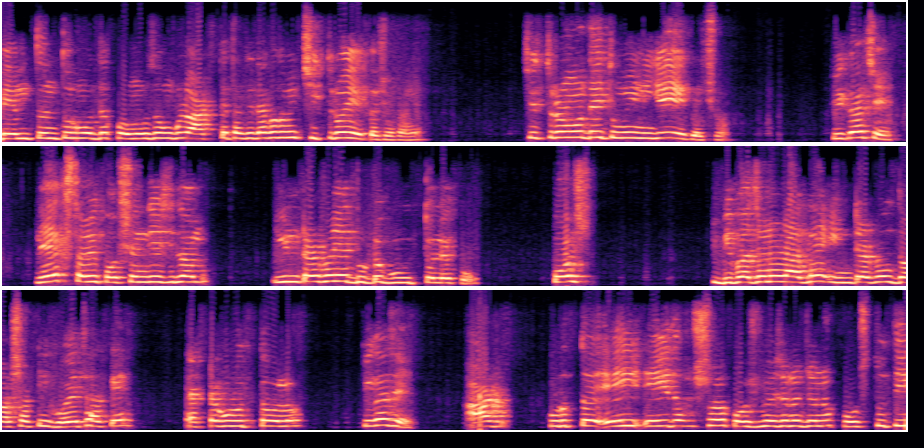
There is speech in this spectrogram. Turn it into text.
বেমতন্তুর মধ্যে ক্রোমোসোমগুলো আটকে থাকে, দেখো তুমি চিত্রই এঁকেছো এখানে। চিত্রের মধ্যেই তুমি নিজেই এঁকেছো। ঠিক আছে? নেক্সট আমি কোশ্চেন দিয়েছিলাম ইন্টারভেলের দুটো গুরুত্ব লেখো। কোষ বিভাজনের আগে ইন্টারভেল দশাটি হয়ে থাকে। একটা গুরুত্ব হলো ঠিক আছে? আর গুরুত্ব, এই এই সময় কোষ বিভাজনের জন্য প্রস্তুতি,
